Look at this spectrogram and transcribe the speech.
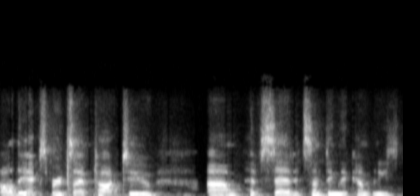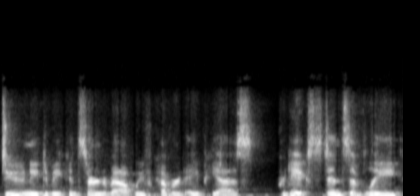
all the experts I've talked to um, have said it's something that companies do need to be concerned about. We've covered APIs pretty extensively,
